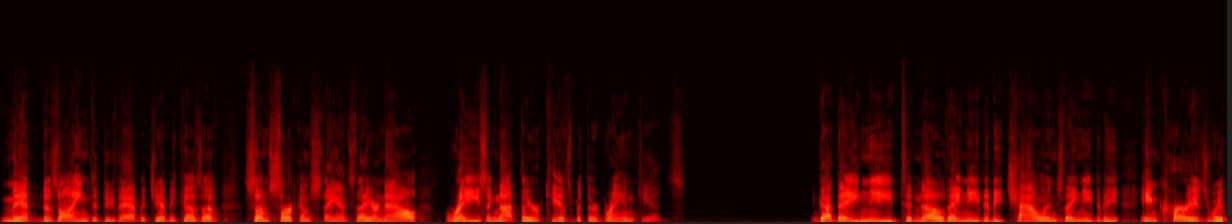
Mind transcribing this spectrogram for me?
meant, designed to do that, but yet because of some circumstance, they are now raising not their kids, but their grandkids. And God, they need to know, they need to be challenged, they need to be encouraged with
